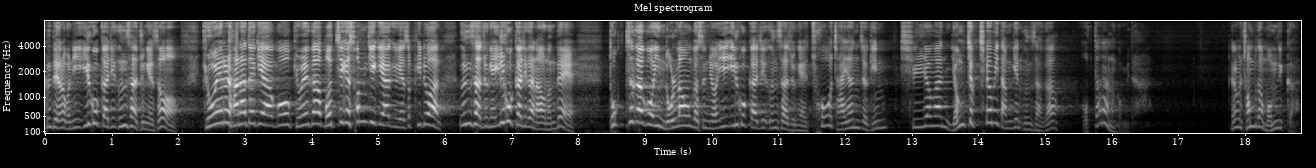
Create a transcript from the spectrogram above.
그런데 여러분 이 일곱 가지 은사 중에서 교회를 하나 되게 하고 교회가 멋지게 섬기게 하기 위해서 필요한 은사 중에 일곱 가지가 나오는데 독특하고 이 놀라운 것은요 이 일곱 가지 은사 중에 초자연적인 신령한 영적 체험이 담긴 은사가 없다라는 겁니다. 여러분 전부 다 뭡니까?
